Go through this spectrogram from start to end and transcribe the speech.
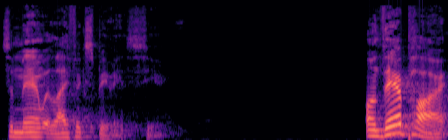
It's a man with life experience here. On their part,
